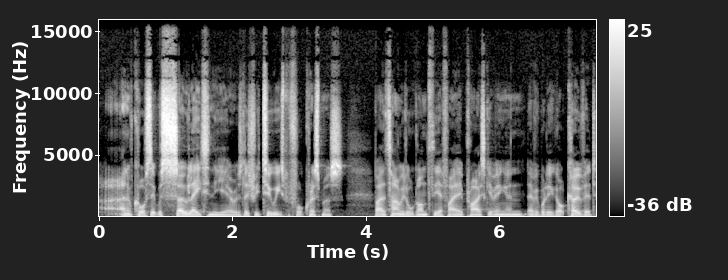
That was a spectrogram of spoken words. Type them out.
and of course, it was so late in the year, it was literally two weeks before Christmas. By the time we'd all gone to the FIA prize giving and everybody got COVID,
